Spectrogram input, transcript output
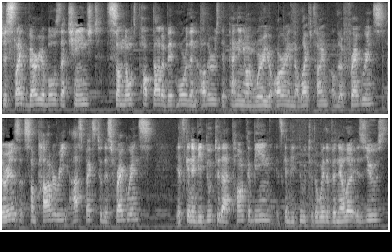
just slight variables that changed. Some notes popped out a bit more than others depending on where you are in the lifetime of the fragrance. There is some powdery aspects to this fragrance. It's going to be due to that tonka bean. It's going to be due to the way the vanilla is used.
